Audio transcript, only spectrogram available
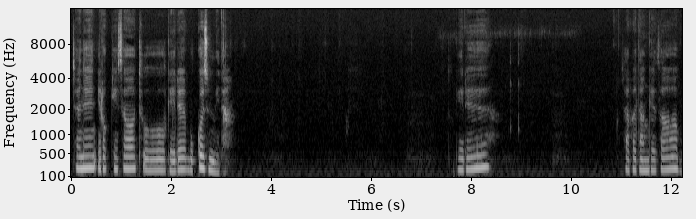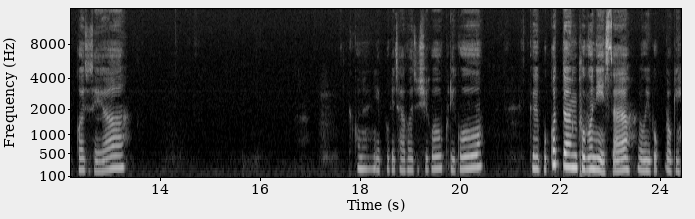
저는 이렇게 해서 두 개를 묶어줍니다. 여기를 잡아당겨서 묶어주세요. 이거는 예쁘게 잡아주시고 그리고 그 묶었던 부분이 있어요. 여기 목 여기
